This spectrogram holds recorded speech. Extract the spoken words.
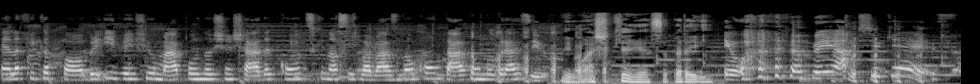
Ela fica pobre e vem filmar pornô chanchada contos que nossos babás não contavam no Brasil. Eu acho que é essa, peraí. Eu também acho que é essa.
